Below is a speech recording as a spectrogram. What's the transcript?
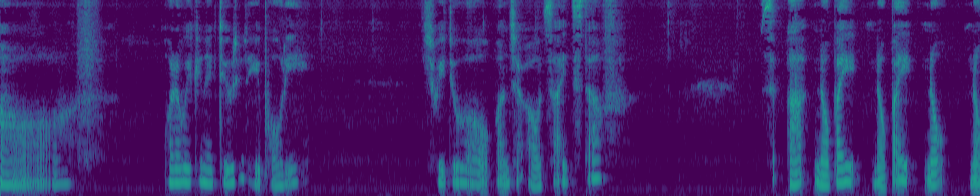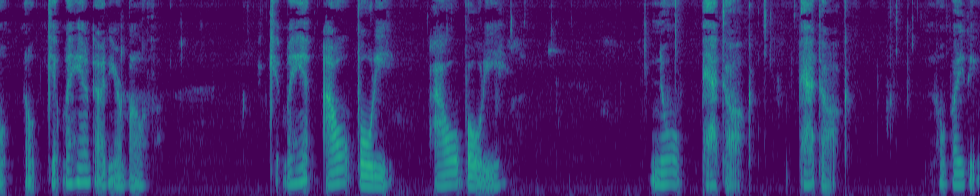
Oh, what are we gonna do today, Bodie? Should we do a whole bunch of outside stuff? S uh, no bite, no bite, no, no, no. Get my hand out of your mouth. Get my hand out, Bodie. Ow, Bodie. No, bad dog. Bad dog. Biting.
